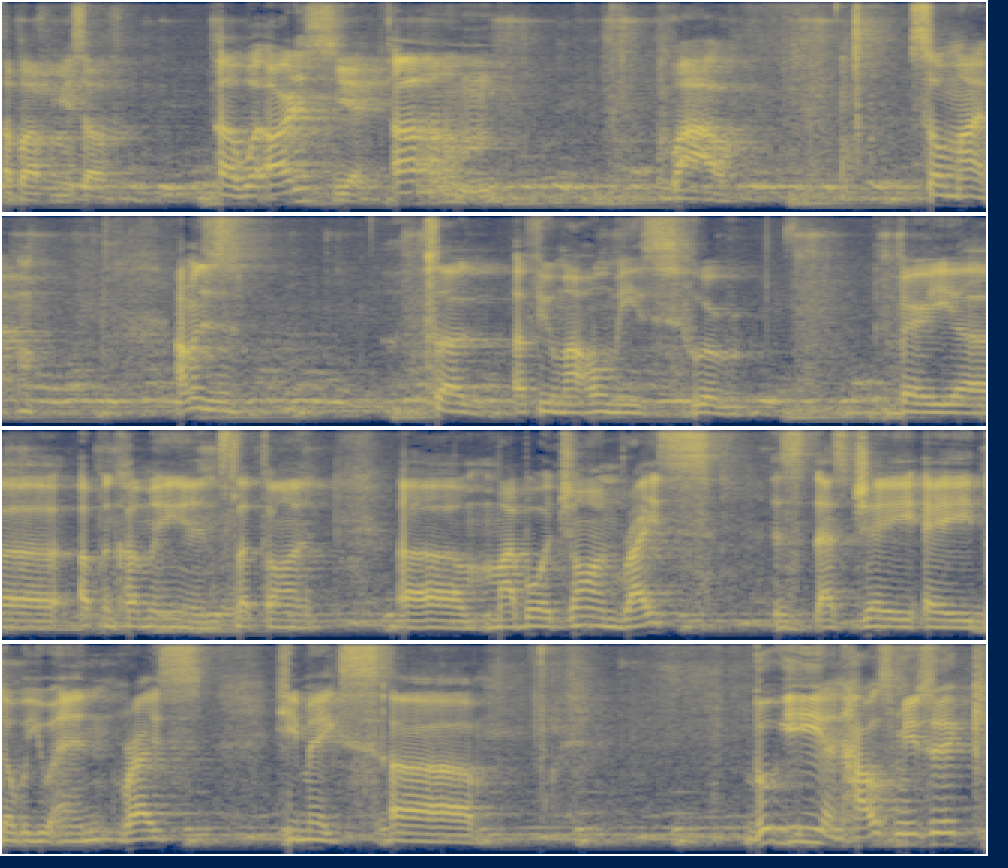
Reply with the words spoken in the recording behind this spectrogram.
apart from yourself? Uh, what artists? Yeah. Um. Wow. So my, I'm gonna just plug a few of my homies who are very uh, up and coming and slept on. Um, my boy Jawn Rice is that's J A W N Rice. He makes. um boogie and house music,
